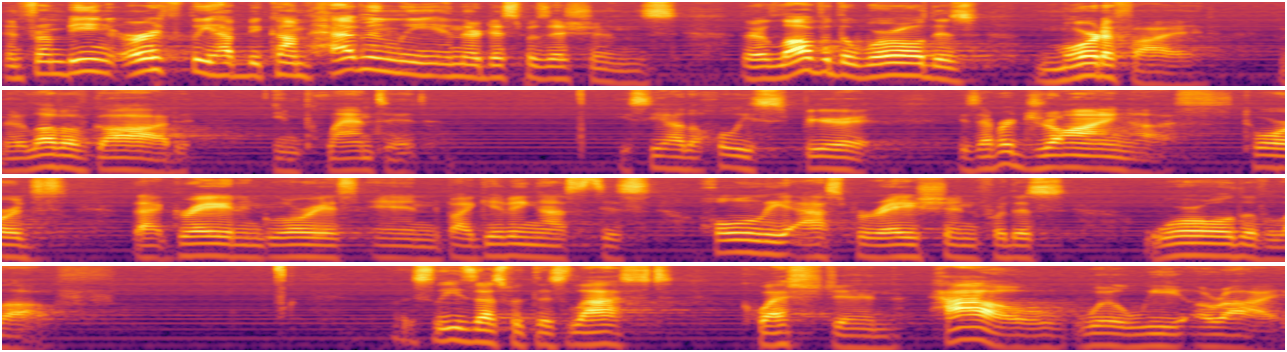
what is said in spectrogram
And from being earthly, have become heavenly in their dispositions. Their love of the world is mortified, and their love of God implanted. You see how the Holy Spirit is ever drawing us towards that great and glorious end by giving us this holy aspiration for this world of love. This leads us with this last question How will we arrive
